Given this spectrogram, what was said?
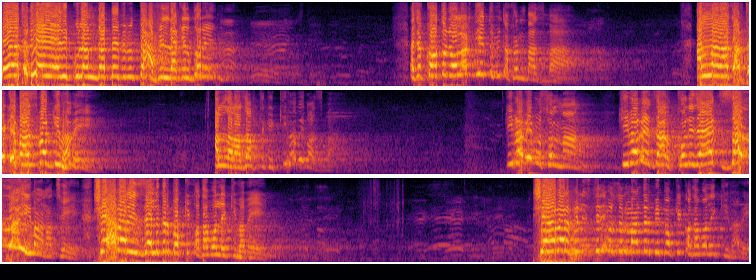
এরা যদি এই কুলাঙ্গারদের বিরুদ্ধে আফিল দাখিল করে? আচ্ছা কত ডলার দিয়ে তুমি তখন বাঁচবা? আল্লাহর আজাব থেকে বাঁচবা কীভাবে? আল্লাহর আজাব থেকে কীভাবে বাঁচবা? কীভাবে মুসলমান কীভাবে যার কলিজা এক জাররা ইমান আছে, সে আবার ইসরায়েলিদের পক্ষে কথা বলে কীভাবে সে আবার ফিলিস্তিনি মুসলমানদের বিপক্ষে কথা বলে কীভাবে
